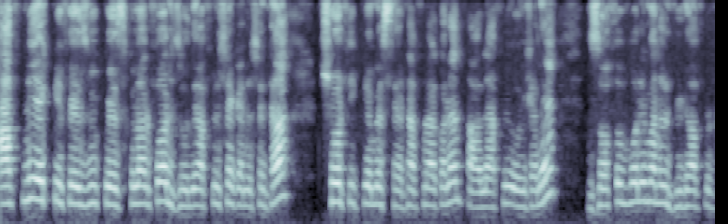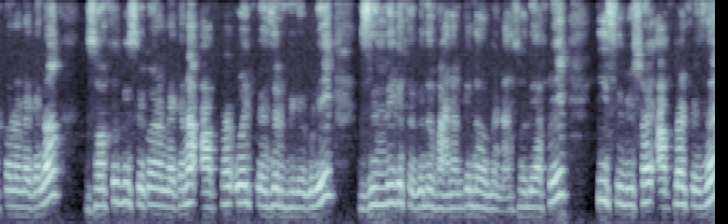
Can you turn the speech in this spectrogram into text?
আপনি একটি ফেসবুক পেজ খোলার পর যদি আপনি সেখানে সেটা সঠিক সঠিকভাবে সেট আপ না করেন, তাহলে আপনি ওইখানে যত পরিমাণের ভিডিও আপলোড করেন না কেন, যত কিছু করেন না কেন, আপনার ওই পেজের ভিডিওগুলি জিন্দিগিতে কিন্তু ভাইরাল কিন্তু হবে না। যদি আপনি কিছু বিষয় আপনার পেজে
